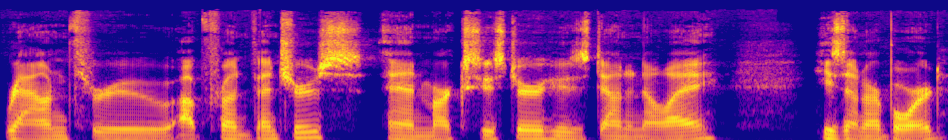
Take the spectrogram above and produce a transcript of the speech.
round through Upfront Ventures and Mark Suster, who's down in LA. He's on our board.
